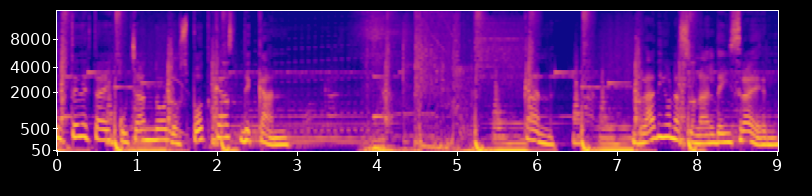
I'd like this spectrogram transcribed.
Usted está escuchando los podcasts de CAN. CAN, Radio Nacional de Israel.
